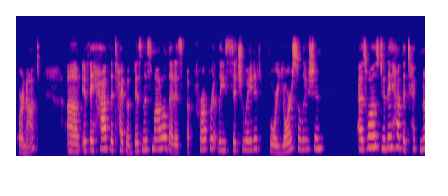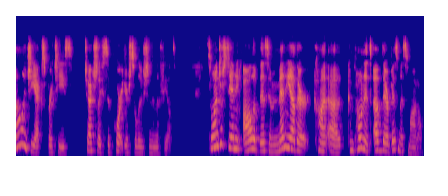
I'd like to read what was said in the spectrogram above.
or not um, if they have the type of business model that is appropriately situated for your solution, as well as do they have the technology expertise to actually support your solution in the field. So, understanding all of this and many other uh, components of their business model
